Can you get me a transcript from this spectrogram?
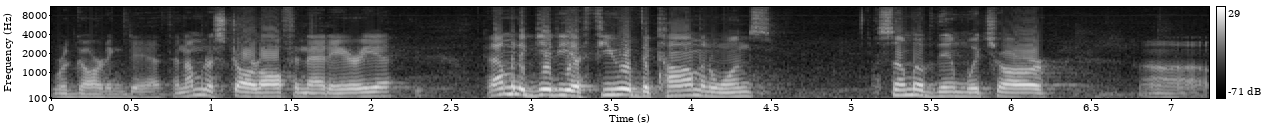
regarding death. And I'm going to start off in that area. And I'm going to give you a few of the common ones, some of them which are. Uh,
